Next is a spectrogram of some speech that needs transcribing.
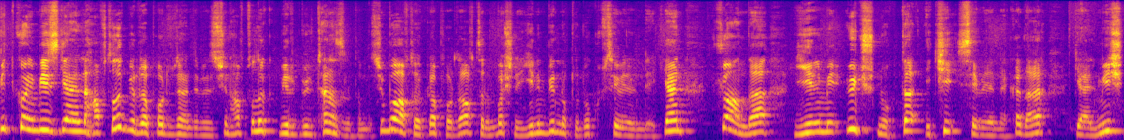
Bitcoin biz genelde haftalık bir rapor düzenlediğimiz için haftalık bir bülten hazırladığımız için bu haftalık raporda haftanın başında 21.9 seviyelerindeyken şu anda 23.2 seviyelerine kadar gelmiş.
